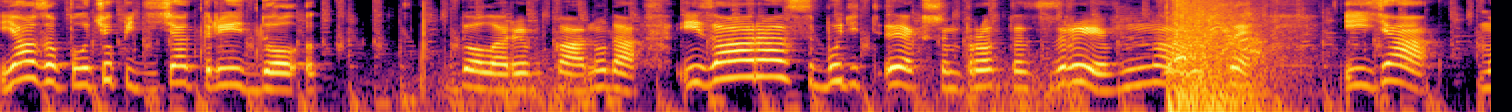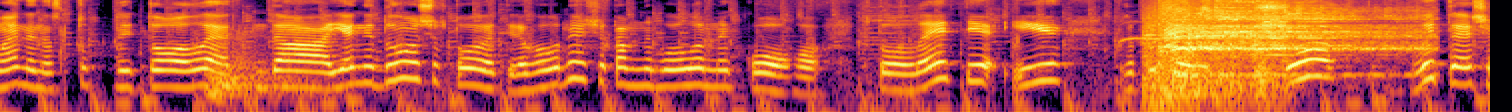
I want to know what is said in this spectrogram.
Я заполучу 53 дол... долари в К. Ну да. І зараз буде екшен, просто зрив. На, все. І я. У мене наступний туалет. Да, я не думав, що в туалеті. Головне, що там не було нікого в туалеті і запустили. Що ви теж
